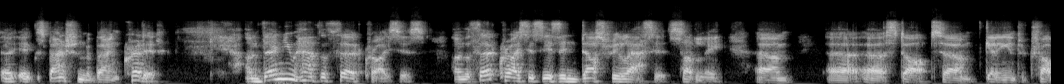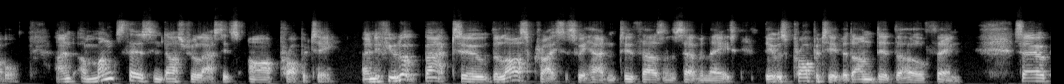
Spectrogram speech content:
expansion of bank credit. And then you have the third crisis, and the third crisis is industrial assets suddenly um, uh, uh, start um, getting into trouble. And amongst those industrial assets are property. And if you look back to the last crisis we had in 2007 8, it was property that undid the whole thing. So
